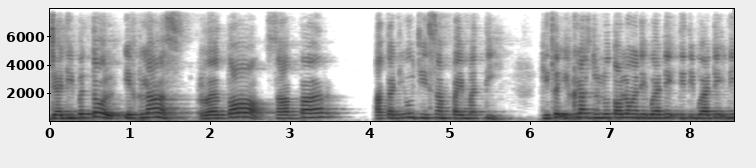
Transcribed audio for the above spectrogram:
Jadi betul, ikhlas, reda, sabar akan diuji sampai mati. Kita ikhlas dulu tolong adik-beradik, tiba-tiba adik ni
